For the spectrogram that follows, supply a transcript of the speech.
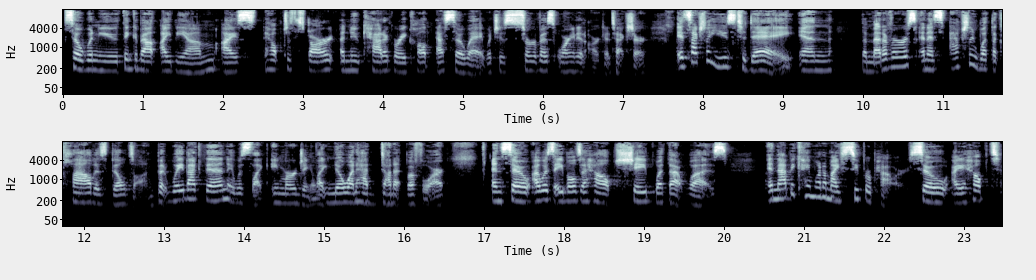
So when you think about IBM, I helped to start a new category called SOA, which is service oriented architecture. It's actually used today in the metaverse and it's actually what the cloud is built on. But way back then it was like emerging, like no one had done it before. And so I was able to help shape what that was. And that became one of my superpowers. So I helped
